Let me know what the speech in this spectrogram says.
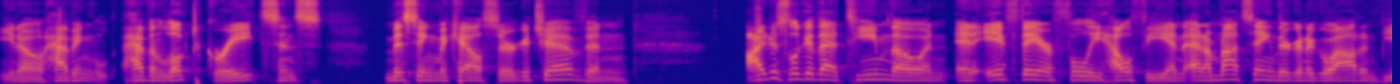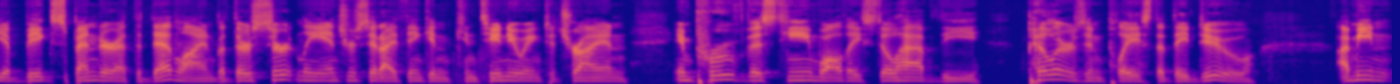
you know, having haven't looked great since missing Mikhail Sergachev and I just look at that team though and and if they are fully healthy and and I'm not saying they're going to go out and be a big spender at the deadline, but they're certainly interested I think in continuing to try and improve this team while they still have the pillars in place that they do. I mean,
